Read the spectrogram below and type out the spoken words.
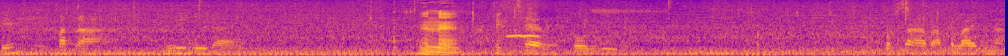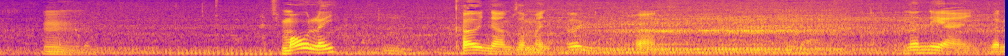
ចេះបាត់អានេះមួយដែរហ្នឹងណា pixel កូនមួយបាត់ស្អាតអាប្លែកណាស់ហឹមឈ្មោះលីឃើញតាមសាមញ្ញឃើញបាទនៅនេះឯងមិន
